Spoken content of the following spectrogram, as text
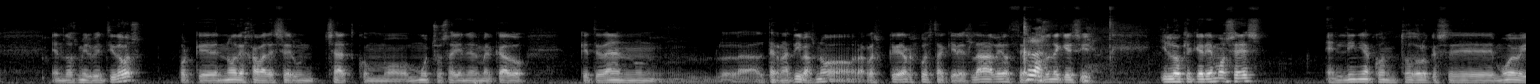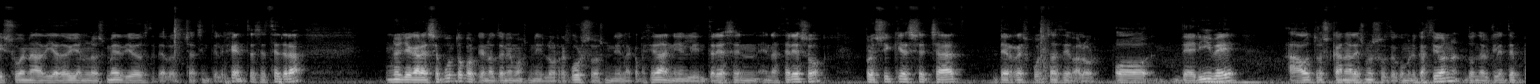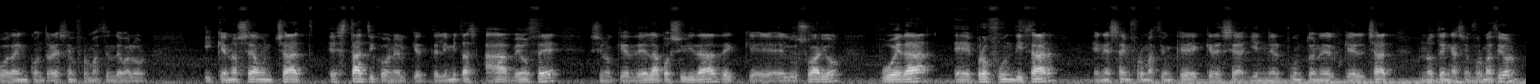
en 2022, porque no dejaba de ser un chat como muchos hay en el mercado que te dan un, alternativas, ¿no? ¿Qué respuesta quieres? ¿La, B o C? ¿Dónde quieres ir? Y lo que queremos es, en línea con todo lo que se mueve y suena a día de hoy en los medios, de los chats inteligentes, etcétera, no llegar a ese punto porque no tenemos ni los recursos, ni la capacidad, ni el interés en, en hacer eso, pero sí que ese chat de respuestas de valor o derive a otros canales nuestros de comunicación donde el cliente pueda encontrar esa información de valor y que no sea un chat estático en el que te limitas a A, B o C, sino que dé la posibilidad de que el usuario pueda eh, profundizar en esa información que, que desea y en el punto en el que el chat no tenga esa información,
